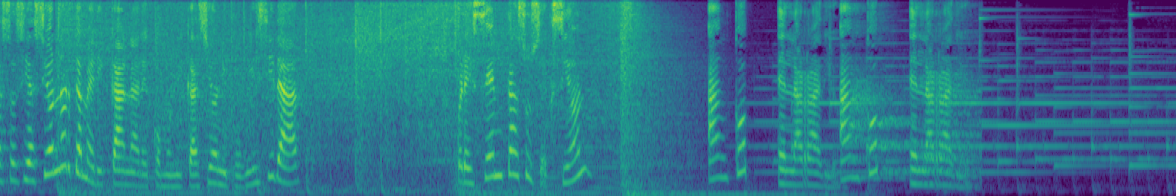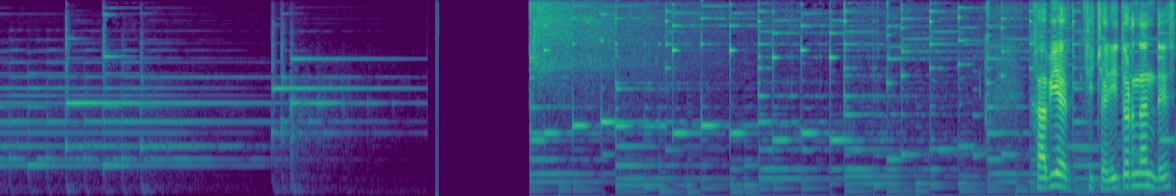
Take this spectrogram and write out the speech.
Asociación Norteamericana de Comunicación y Publicidad presenta su sección ANCOP en la radio. ANCOP en la radio. Javier Chicharito Hernández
